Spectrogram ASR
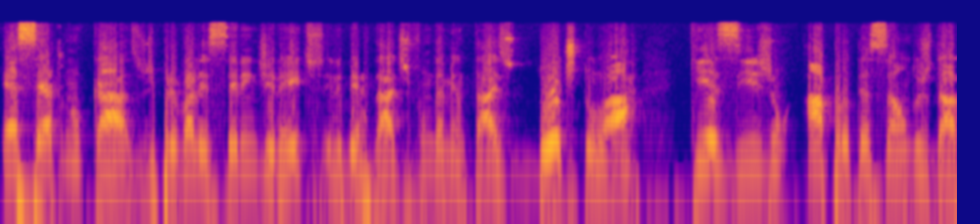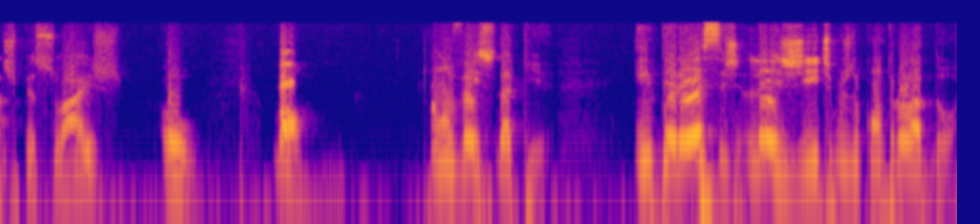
exceto no caso de prevalecerem direitos e liberdades fundamentais do titular que exijam a proteção dos dados pessoais ou. Bom, vamos ver isso daqui. Interesses legítimos do controlador.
